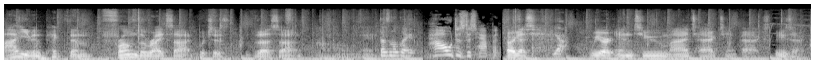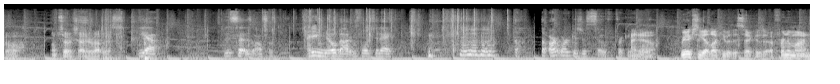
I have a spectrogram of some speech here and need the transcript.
I even picked them from the right side, which is the side. Oh man. Doesn't look like it. How does this happen? All right, guys. Yeah. We are into my tag team packs. These are, oh, I'm so excited about this. Yeah. This set is awesome. I didn't know about it before today. The artwork is just so freaking I cool. know. We actually got lucky with this set because a friend of mine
